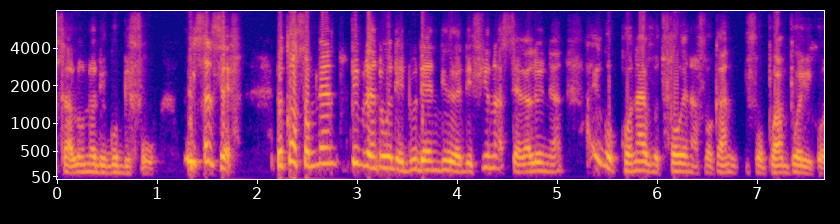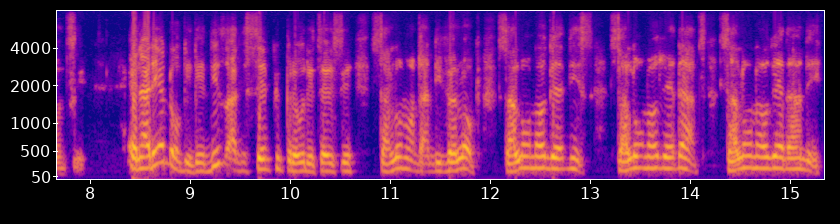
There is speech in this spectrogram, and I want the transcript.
salone or they go before. We self because some then people don't know what they do then if you're not Sierra Leonean, how you go connive with foreign African for Pampoli country? And at the end of the day, these are the same people who they tell you say, Salone not develop, Salone not get this, Salone not get that, Salone not get that.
